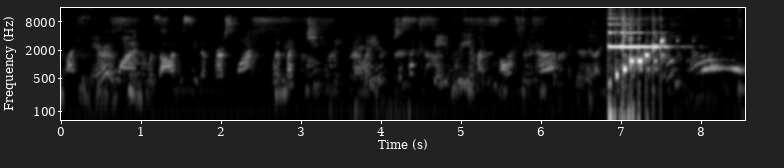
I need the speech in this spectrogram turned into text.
My favorite one was obviously the first one with like cheesy filling, just like savory and like salty enough. I really like. Oh,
